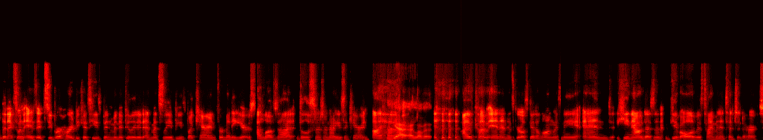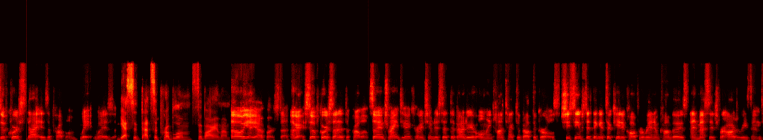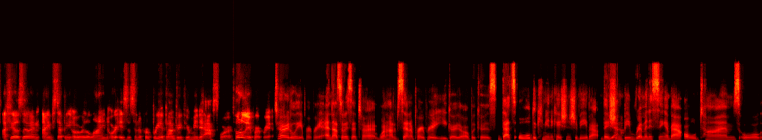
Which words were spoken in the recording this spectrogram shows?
The next one is it's super hard because he's been manipulated and mentally abused by Karen for many years. I love that the listeners are now using Karen. I have yeah, I love it. I've come in and his girls get along with me, and he now doesn't give all of his time and attention to her. So, of course, that is a problem. Wait, what is It? Yes, so that's a problem for biomom. Oh, yeah, yeah, of course. That. Okay, so of course that is the problem. So I'm trying to encourage him to set the boundary of only contact about the girls. She seems to think it's okay to call for random combos and message for odd reasons. I feel as though I'm, I'm stepping over the line, or is this an appropriate boundary for me to ask for? Totally appropriate. Totally appropriate. And that's what I said to her 100% appropriate. You go, girl, because that's all the communication should be about. They Yeah. shouldn't be reminiscing about old times or,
